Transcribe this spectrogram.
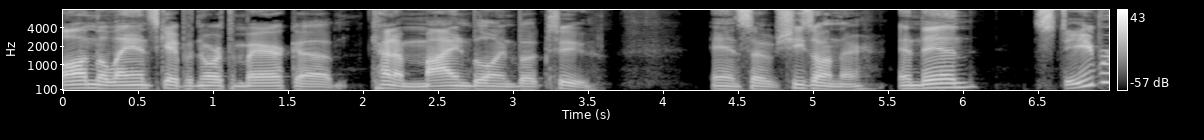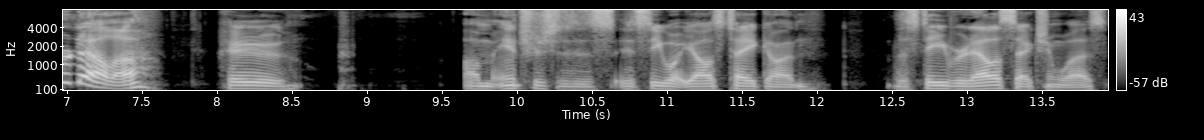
on the landscape of North America. Kind of mind blowing book too. And so she's on there. And then Steve Rinella, who I'm interested to to see what y'all's take on the Steve Rinella section was.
